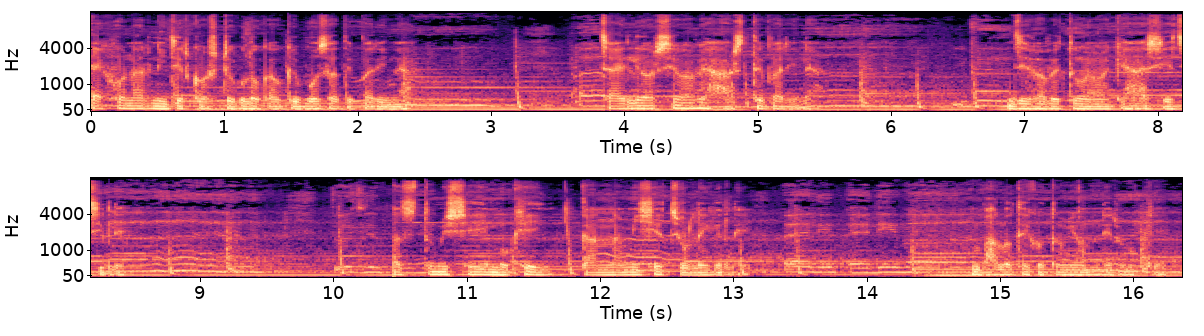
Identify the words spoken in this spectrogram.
এখন আর নিজের কষ্টগুলো কাউকে বোঝাতে পারি না। চাইলেও আর সেভাবে হাসতে পারি না। যেভাবে তুমি আমাকে হাসিয়েছিলে, আজ তুমি সেই মুখেই কান্না মিশে চলে গেলে। ভালো থেকো তুমি অন্যের মুখে।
